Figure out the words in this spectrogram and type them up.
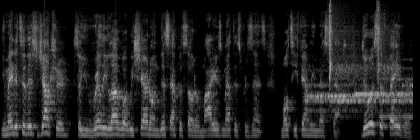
You made it to this juncture, so you really love what we shared on this episode of Myers Methods Presents Multifamily Missteps. Do us a favor,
